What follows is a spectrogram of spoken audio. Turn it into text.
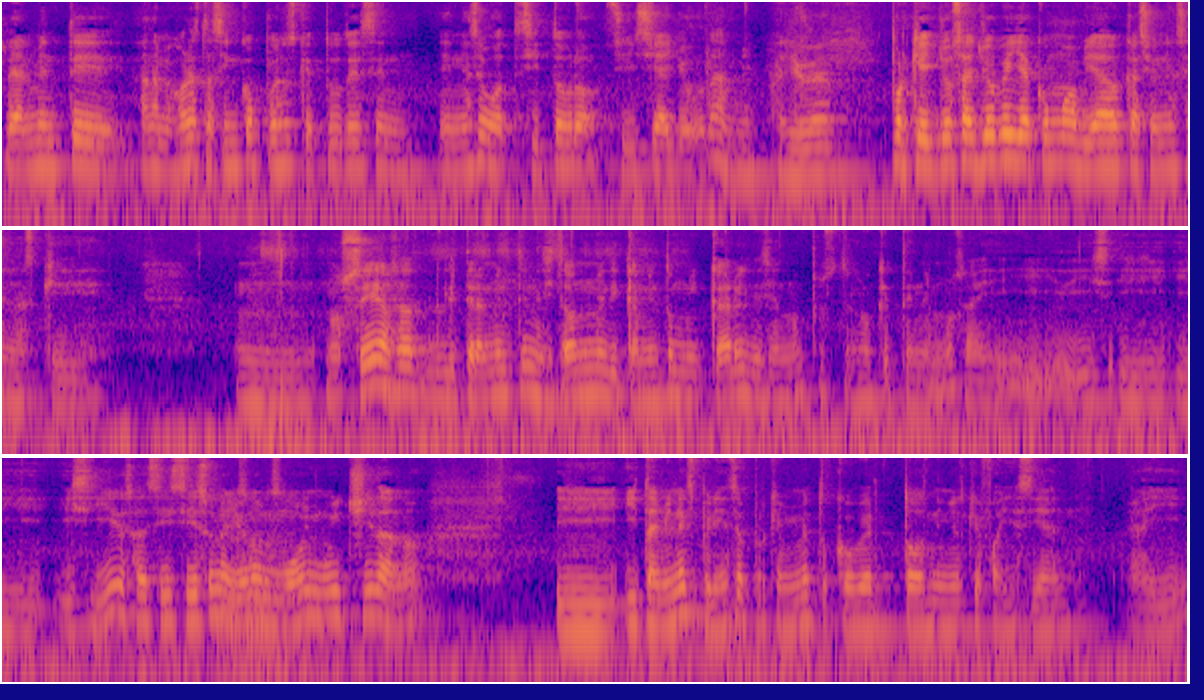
realmente a lo mejor hasta cinco pesos que tú des en, en ese botecito, bro, sí, sí ayudan, man. Ayuda. Porque yo, o sea, yo veía cómo había ocasiones en las que, mm, no sé, o sea, literalmente necesitaban un medicamento muy caro y decían, no, pues lo que tenemos ahí. Y, y, y, y sí, o sea, sí, sí, es una ayuda muy, muy chida, ¿no? Y, y también la experiencia, porque a mí me tocó ver todos niños que fallecían ahí.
